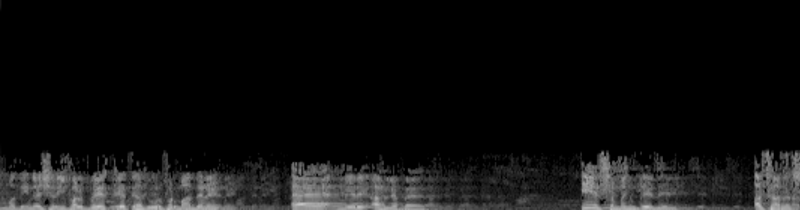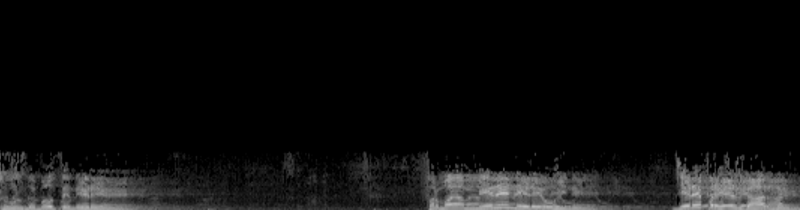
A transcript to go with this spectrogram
مدینہ شریف وال ویخ کے تے حضور فرماندے نے، اے میرے اہل بیت، یہ سمجھتے نے اصا رسول دے بہتے نیڑے ہیں۔ فرمایا میرے نیڑے وہی نے جڑے پرہیزگار نے۔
